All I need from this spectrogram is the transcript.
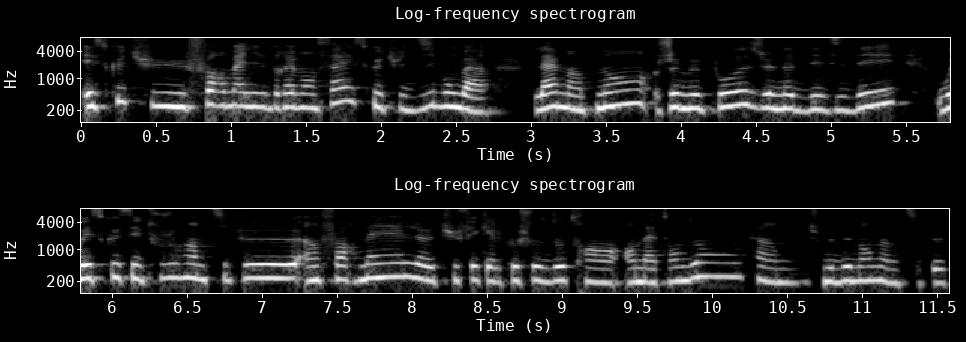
Est-ce que tu formalises vraiment ça? Est-ce que tu dis, bon, bah, là maintenant, je me pose, je note des idées Ou est-ce que c'est toujours un petit peu informel Tu fais quelque chose d'autre en, en attendant? Enfin, je me demande un petit peu.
